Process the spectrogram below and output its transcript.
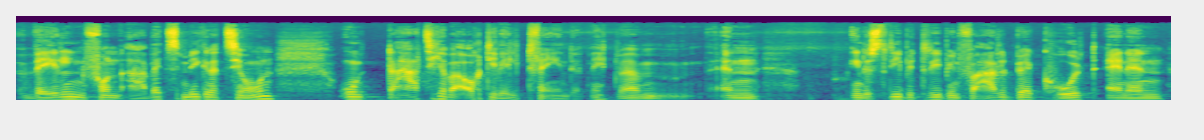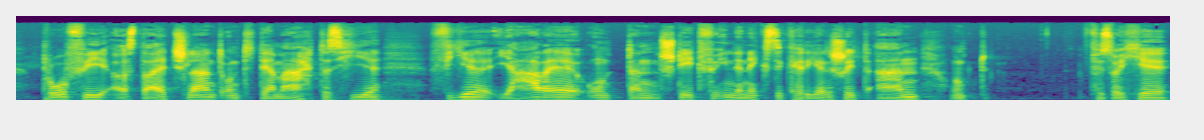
Wellen von Arbeitsmigration. Und da hat sich aber auch die Welt verändert. Nicht? Ähm, ein Industriebetrieb in Vorarlberg holt einen Profi aus Deutschland und der macht das hier vier Jahre und dann steht für ihn der nächste Karriereschritt an und für solche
